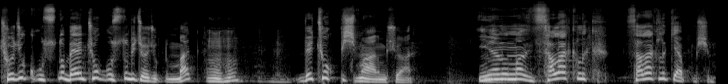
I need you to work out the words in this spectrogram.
Çocuk uslu. Ben çok uslu bir çocuktum bak. Ve çok pişmanım şu an. İnanılmaz. Salaklık. Salaklık yapmışım.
